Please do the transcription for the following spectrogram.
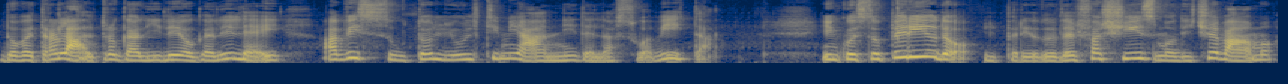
dove tra l'altro Galileo Galilei ha vissuto gli ultimi anni della sua vita. In questo periodo, il periodo del fascismo, dicevamo,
